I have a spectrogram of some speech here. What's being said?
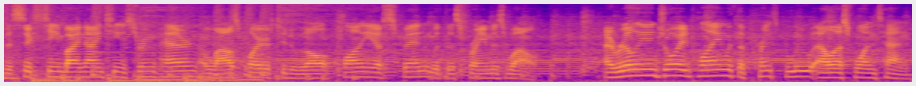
The 16 by 19 string pattern allows players to develop plenty of spin with this frame as well. I really enjoyed playing with the Prince Blue LS110.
